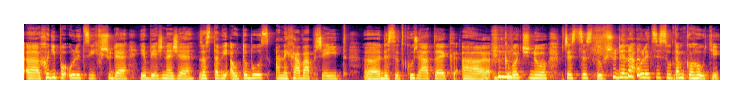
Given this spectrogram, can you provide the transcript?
Eh, chodí po ulicích, všude je běžné, že zastaví autobus a nechává přejít deset kuřátek a kvočnu přes cestu. Všude na ulici jsou tam kohouti.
